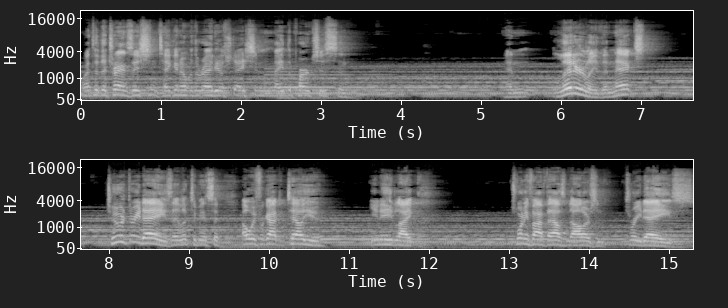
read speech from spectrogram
went through the transition, taken over the radio station, made the purchase, and and literally the next two or three days, they looked at me and said, "Oh, we forgot to tell you, you need like twenty-five thousand dollars in three days,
